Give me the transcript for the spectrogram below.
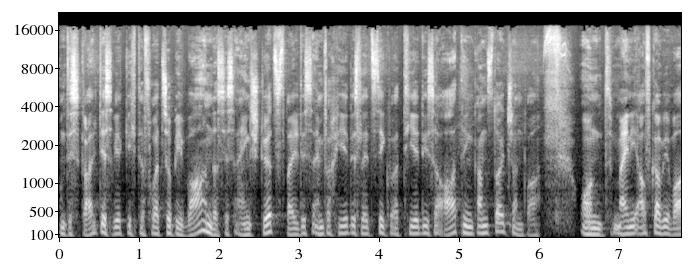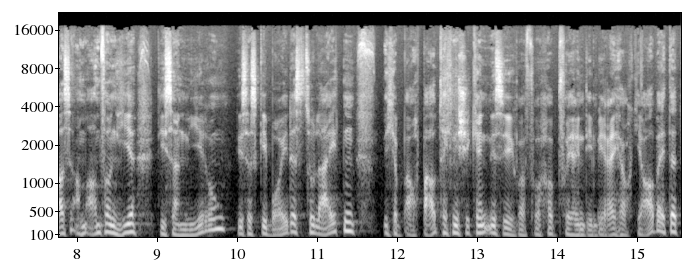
und es galt es wirklich davor zu bewahren, dass es einstürzt, weil das einfach hier das letzte Quartier dieser Art in ganz Deutschland war. Und meine Aufgabe war es am Anfang hier, die Sanierung dieses Gebäudes zu leiten. Ich habe auch bautechnische Kenntnisse, ich habe vorher in dem Bereich auch gearbeitet,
